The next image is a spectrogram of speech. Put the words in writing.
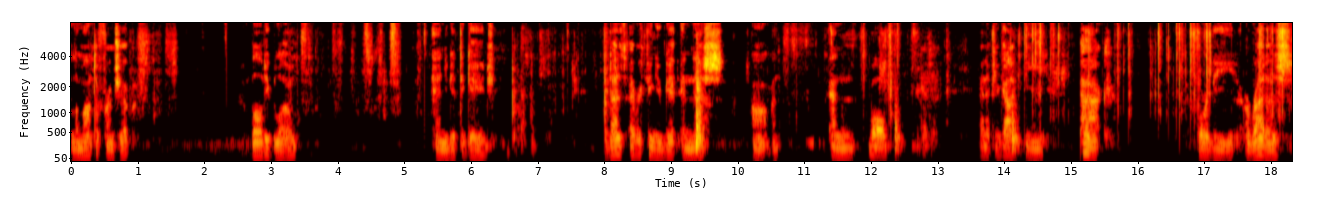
Lamanta Friendship, Baldy Blow, and you get the gauge. That is everything you get in this. Um, and, and, well, and if you got the pack for the erratas,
